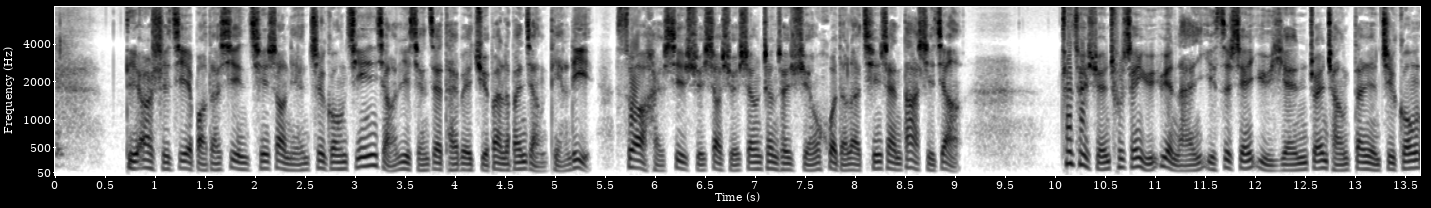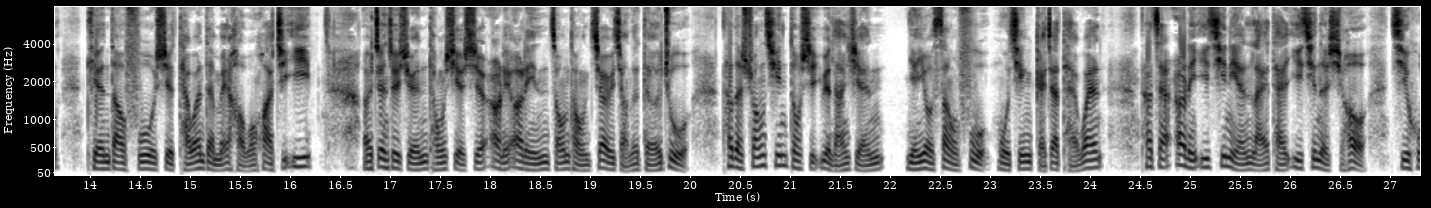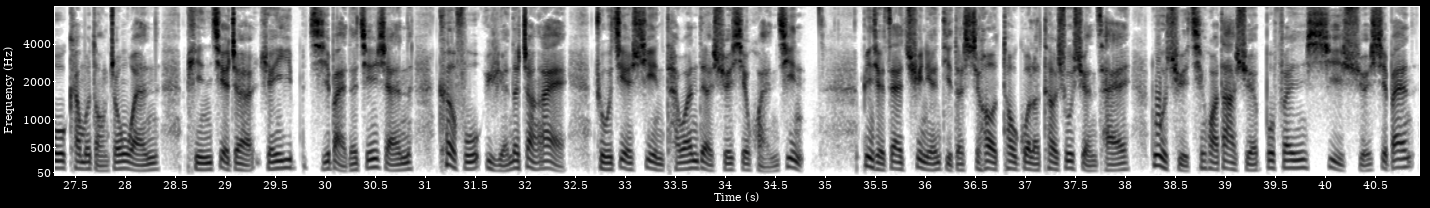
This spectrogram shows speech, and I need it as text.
第二十届宝德信青少年志工精英奖日前在台北举办了颁奖典礼，苏澳海事学校学生郑翠璇获得了亲善大使奖。郑翠璇出生于越南，以自身语言专长担任志工，体验到服务是台湾的美好文化之一。而郑翠璇同时也是二零二零总统教育奖的得主，他的双亲都是越南人。年幼丧父，母亲改嫁台湾。他在二零一七年来台一亲的时候，几乎看不懂中文，凭借着人一几百的精神，克服语言的障碍，逐渐适应台湾的学习环境，并且在去年底的时候，透过了特殊选材，录取清华大学不分系学士班。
